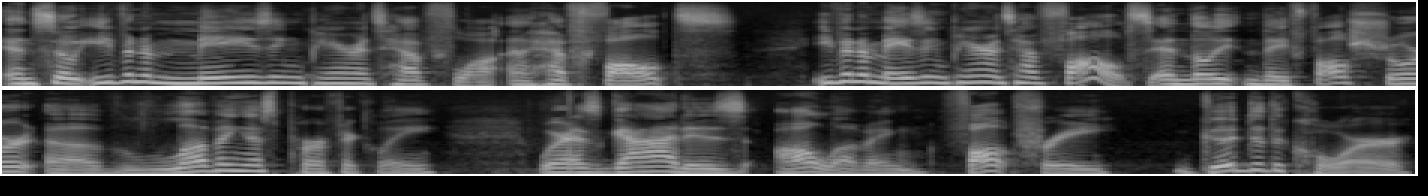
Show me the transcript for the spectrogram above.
And so even amazing parents have flaw, have faults. Even amazing parents have faults, and they, they fall short of loving us perfectly. Whereas God is all loving, fault free, good to the core.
